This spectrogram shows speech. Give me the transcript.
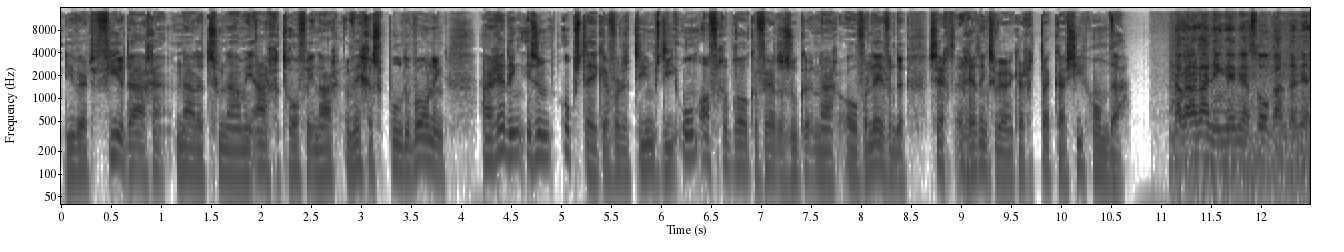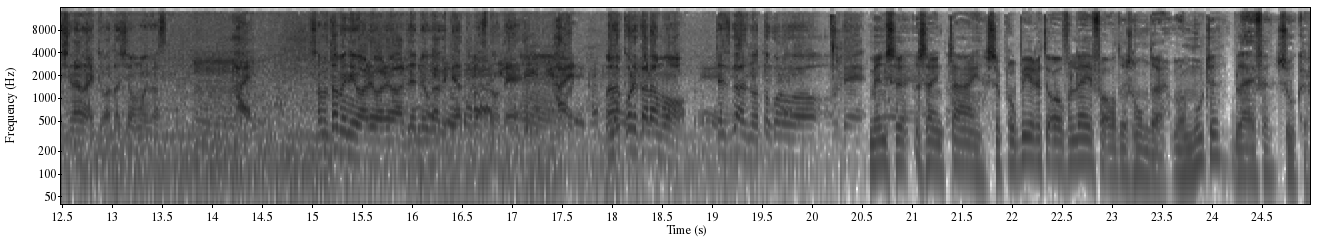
Die werd vier dagen na de tsunami aangetroffen in haar weggespoelde woning. Haar redding is een opsteker voor de teams die onafgebroken verder zoeken naar overlevenden, zegt Takashi Honda. Mensen zijn taai. Ze proberen te overleven, al dus honden. We moeten blijven zoeken.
